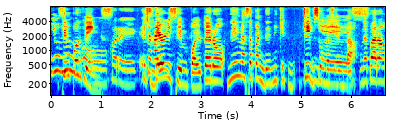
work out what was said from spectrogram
yung, simple yung, things. Oo, correct. At It's saka, very simple, pero ngayon nasa pandemic, it gave so much Yes. impact na parang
